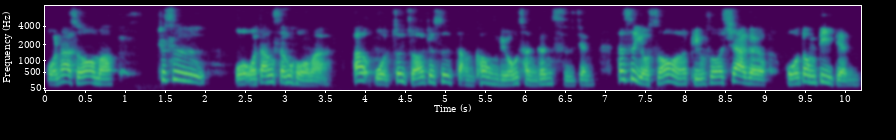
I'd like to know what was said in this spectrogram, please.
我那时候吗？就是我我当生活嘛，啊，我最主要就是掌控流程跟时间。但是有时候呢，比如说下个活动地点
